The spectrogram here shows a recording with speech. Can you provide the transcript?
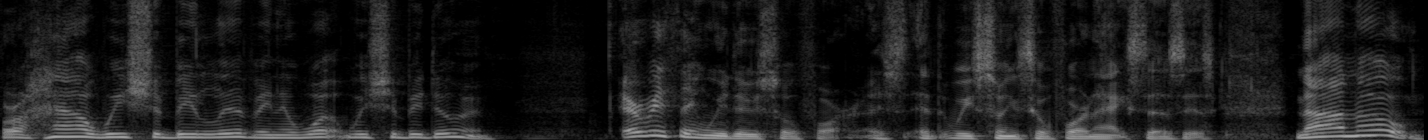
for how we should be living and what we should be doing. Everything we do so far, we've seen so far in Acts does this. Now I know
